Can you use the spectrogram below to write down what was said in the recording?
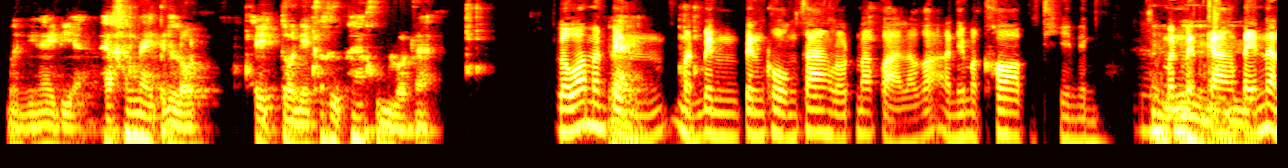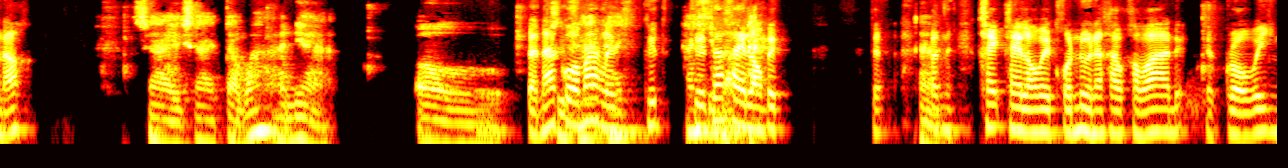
เหมือนยังไงเดียถ้าข้างในเป็นรถไอ้ตัวนี้ก็คือผ้าคลุมรถอะ เราว่ามันเป็นใช่เหมือนเป็นเป็นโครงสร้างรถมากกว่า แล้วก็อันนี้มาครอบอีกทีหนึ่งมันเหมือนกลางเต็นท์อะเนาะใช่ใช่แต่ว่าอันเนี้ยโอ้แต่น่ากลัวมากเลย คือคือถ้าใครลองไปแต่อ่าใครใครลองไปค้นดูนะครับคำว่า the growing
